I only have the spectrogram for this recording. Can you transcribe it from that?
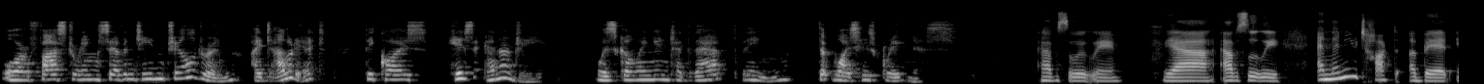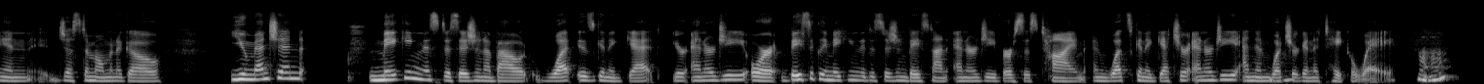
or fostering 17 children. I doubt it because his energy was going into that thing that was his greatness. Absolutely. Yeah, absolutely. And then you talked a bit in just a moment ago. You mentioned making this decision about what is going to get your energy, or basically making the decision based on energy versus time and what's going to get your energy and then what Mhm. you're going to take away. Mhm.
